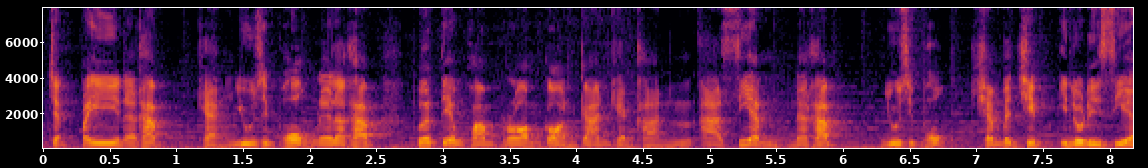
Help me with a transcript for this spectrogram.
17 ปีนะครับแข่ง U16 เนี่ยแหละครับเพื่อเตรียมความพร้อมก่อนการแข่งขันอาเซียนนะครับ U16 Championship อินโดนีเซีย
